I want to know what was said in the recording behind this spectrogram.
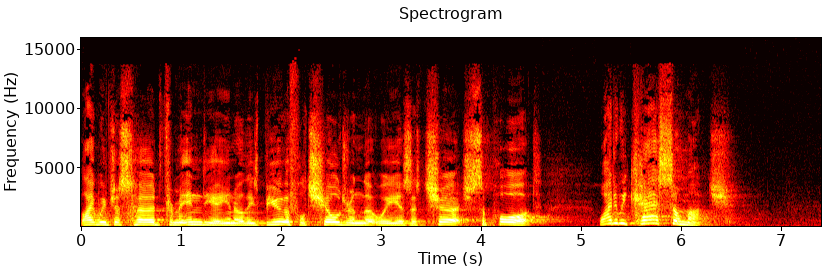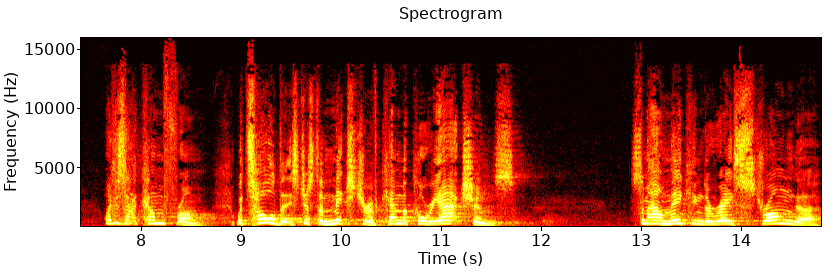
like we've just heard from India, you know, these beautiful children that we as a church support? Why do we care so much? Where does that come from? We're told that it's just a mixture of chemical reactions, somehow making the race stronger.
